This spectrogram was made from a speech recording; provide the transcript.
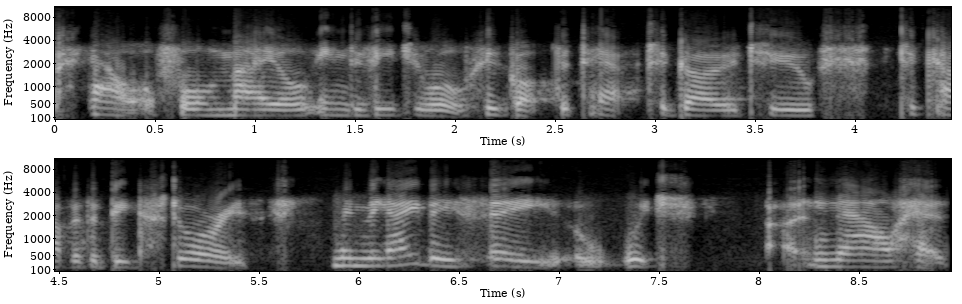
powerful male individual who got the tap to go to to cover the big stories. I mean, the ABC, which uh, now has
